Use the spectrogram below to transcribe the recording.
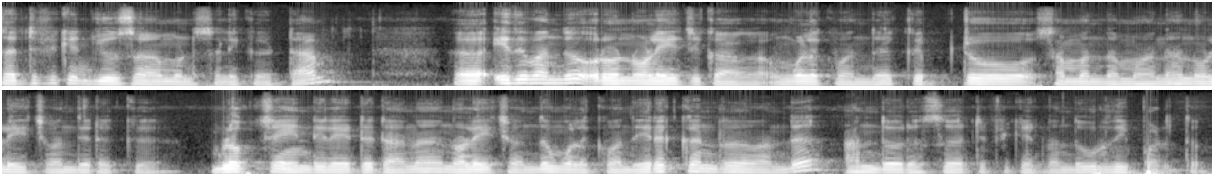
சர்டிஃபிகேட் யூஸ் ஆகும்னு சொல்லி கேட்டால் இது வந்து ஒரு நாலேஜுக்காக உங்களுக்கு வந்து கிரிப்டோ சம்மந்தமான நாலேஜ் வந்து இருக்குது பிளாக் செயின் ரிலேட்டடான நாலேஜ் வந்து உங்களுக்கு வந்து இருக்குன்றது வந்து அந்த ஒரு சர்டிஃபிகேட் வந்து உறுதிப்படுத்தும்.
